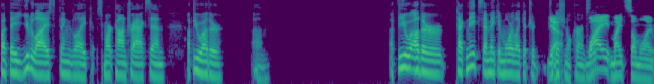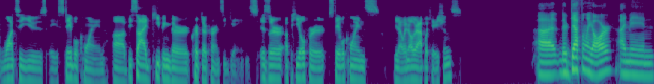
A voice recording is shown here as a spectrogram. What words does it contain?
but they utilize things like smart contracts and a few other um, a few other techniques that make it more like a tra- Yeah. traditional currency. Why might someone want to use a stablecoin uh, beside keeping their cryptocurrency gains? Is there appeal for stablecoins, you know, in other applications? Uh, there definitely are. I mean,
